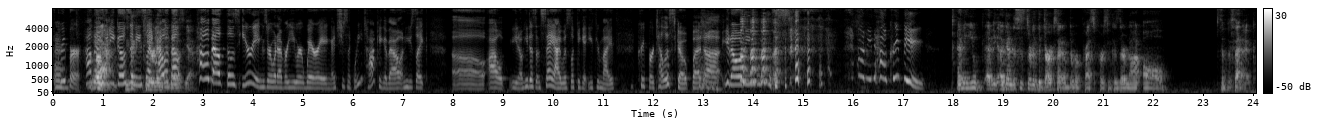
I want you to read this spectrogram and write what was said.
of a mm. creeper. How about yeah. when he goes he's and he's like, "How about those, yeah. how about those earrings or whatever you were wearing?" And she's like, "What are you talking about?" And he's like, "Oh, I'll." You know, he doesn't say I was looking at you through my creeper telescope, but uh, you know, I mean, I mean, how creepy. I mean, you. I mean, again, this is sort of the dark side of the repressed person because they're not all sympathetic.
